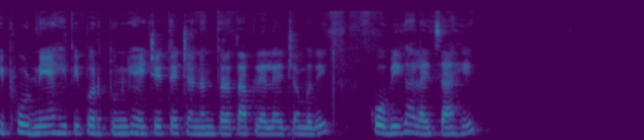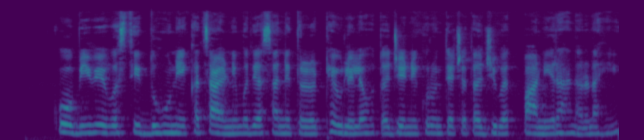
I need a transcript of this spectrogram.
ही फोडणी आहे ती परतून घ्यायची. त्याच्यानंतर आता आपल्याला याच्यामध्ये कोबी घालायचा आहे. कोबी व्यवस्थित धुवून एका चाळणीमध्ये असा नितळत ठेवलेला होता जेणेकरून त्याच्यात अजिबात पाणी राहणार नाही.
